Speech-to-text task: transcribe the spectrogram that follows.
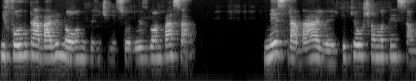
e foi um trabalho enorme que a gente iniciou desde o ano passado. Nesse trabalho, o que eu chamo a atenção?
